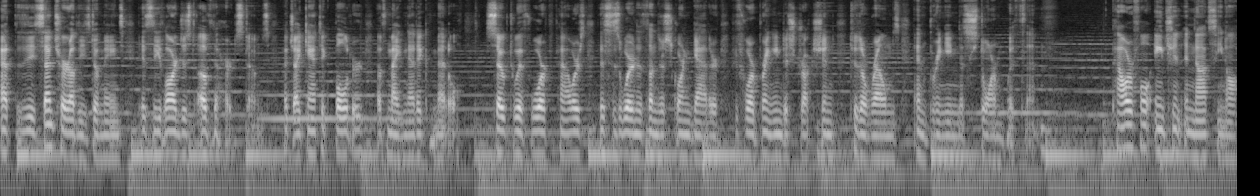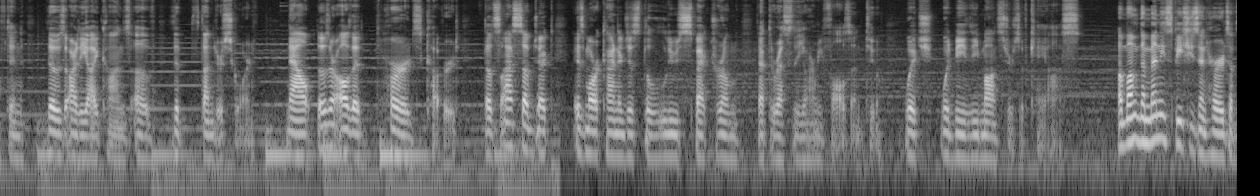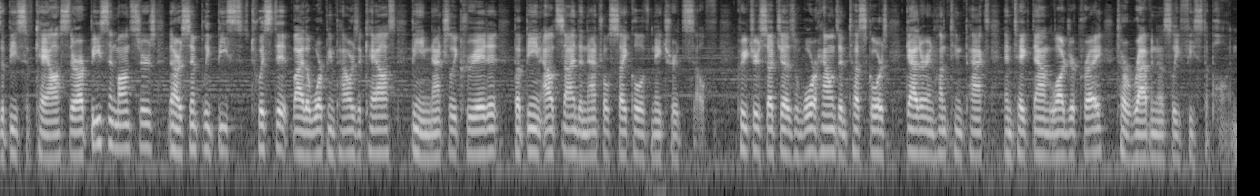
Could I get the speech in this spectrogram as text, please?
At the center of these domains is the largest of the herdstones, a gigantic boulder of magnetic metal. Soaked with warp powers, this is where the Thunderscorn gather before bringing destruction to the realms and bringing the storm with them. Powerful, ancient, and not seen often, those are the icons of the Thunderscorn. Now, those are all the herds covered. This last subject is more kind of just the loose spectrum that the rest of the army falls into, which would be the monsters of chaos. Among the many species and herds of the beasts of chaos, there are beasts and monsters that are simply beasts twisted by the warping powers of chaos, being naturally created, but being outside the natural cycle of nature itself. Creatures such as warhounds and tuskgors gather in hunting packs and take down larger prey to ravenously feast upon.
